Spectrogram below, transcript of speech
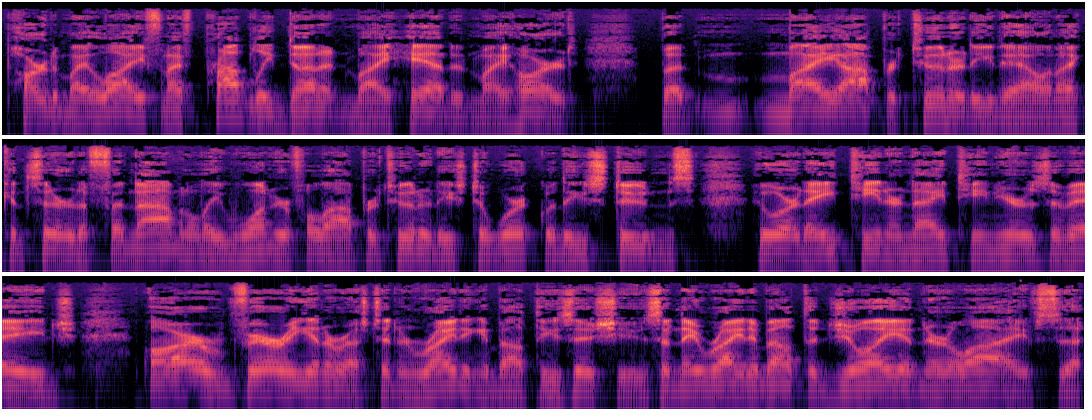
part part of my life, and I've probably done it in my head and my heart. But my opportunity now, and I consider it a phenomenally wonderful opportunities to work with these students who are at 18 or 19 years of age, are very interested in writing about these issues. And they write about the joy in their lives, uh,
